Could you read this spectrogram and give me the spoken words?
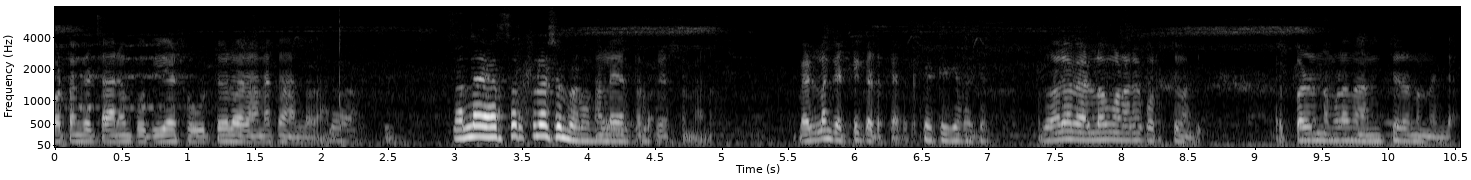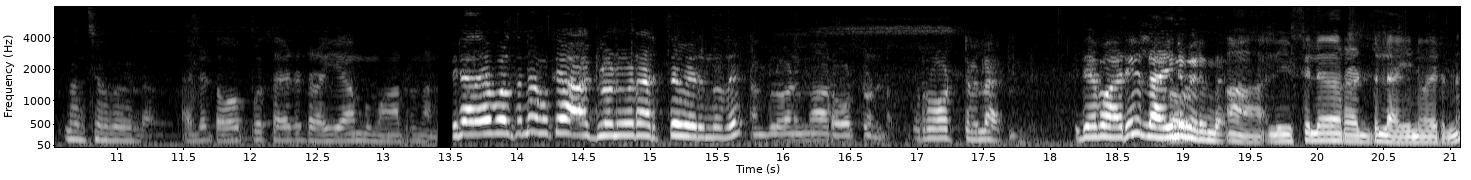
ഓട്ടം കിട്ടാനും പുതിയ ഷൂട്ടുകൾ വരാനൊക്കെ നല്ലതാണ്. നല്ല എയർ സർക്കുലേഷൻ വേണം. നല്ല എയർ സർക്കുലേഷൻ വേണം. വെള്ളം കെട്ടിക്കിടക്കരുത്. കെട്ടിക്കിടക്കരുത്. അതുപോലെ വെള്ളം വളരെ കുറച്ച് മതി. എപ്പോഴും നമ്മൾ നനച്ചിടണമെന്നില്ല. നനച്ചിടണമെന്നില്ല. അതിന്റെ ടോപ്പ് സൈഡ് ഡ്രൈ ആകുമ്പോൾ മാത്രം നല്ല പിന്നെ അതേപോലെ തന്നെ നമുക്ക് അഗ്ലോണിയുടെ അടുത്ത് വരുന്നത് അഗ്ലോണിമ റോട്ടുണ്ട് റോട്ട് അല്ലേ? ഇതേമാതിരി ലൈൻ വരുന്നത്. ആ ലീഫിൽ റെഡ് ലൈൻ വരുന്ന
